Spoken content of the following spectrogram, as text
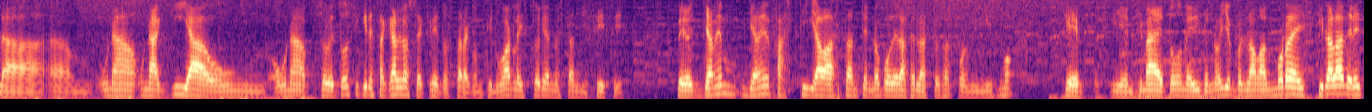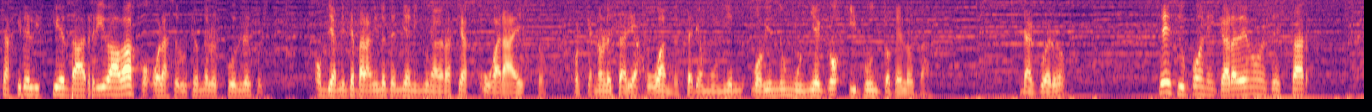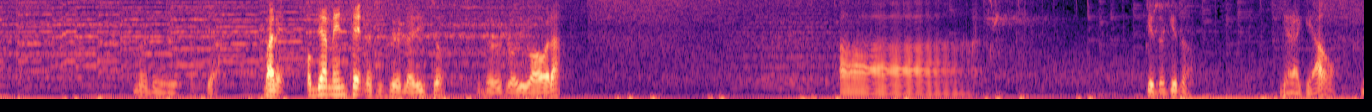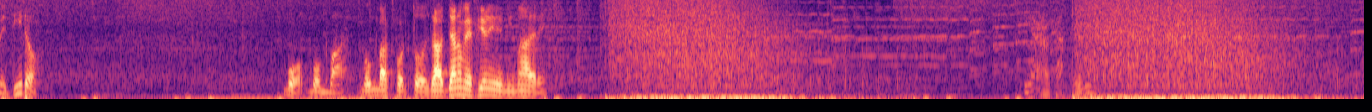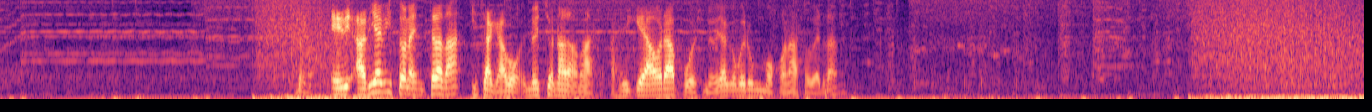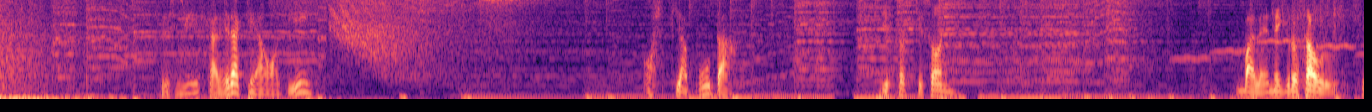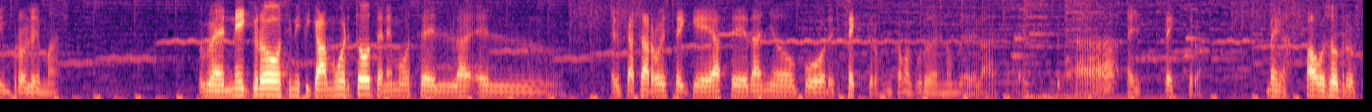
una, una, guía o, un, o una... Sobre todo si quieres sacar los secretos, para continuar la historia no es tan difícil pero ya me, ya me fastidia bastante no poder hacer las cosas por mí mismo. Que si encima de todo me dicen, oye, pues la mazmorra es gira a la derecha, gira a la izquierda, arriba, abajo, o la solución de los puzzles, pues obviamente para mí no tendría ninguna gracia jugar a esto, porque no lo estaría jugando, estaría moviendo un muñeco y punto pelota. ¿De acuerdo? Se supone que ahora debemos de estar... No tengo idea. Vale, obviamente, no sé si os lo he dicho, no os lo digo ahora, Ah... Quieto, quieto. ¿Y ahora qué hago? ¿Me tiro? bombas, bombas por todos lados. Ya no me fío ni de mi madre. ¿Y ahora qué hacemos? Bueno, había visto la entrada y se acabó. No he hecho nada más. Así que ahora pues me voy a comer un mojonazo, ¿verdad? Pero si no hay escalera, ¿qué hago aquí? Hostia puta. ¿Y estos qué son? Vale, Necrosaurus, sin problemas. Necro significa muerto. Tenemos el, el, el, cacharro este que hace daño por espectro. Nunca me acuerdo del nombre de la... Ah, espectro. Venga, para vosotros.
